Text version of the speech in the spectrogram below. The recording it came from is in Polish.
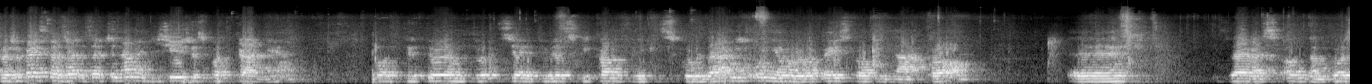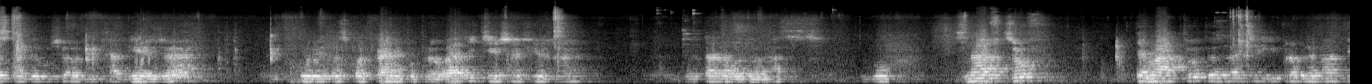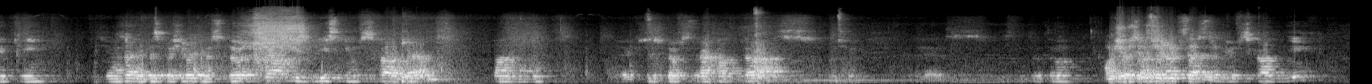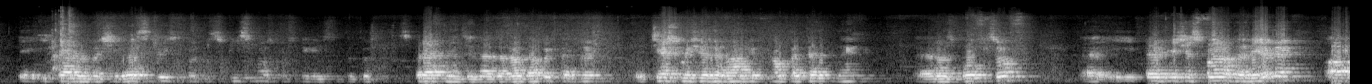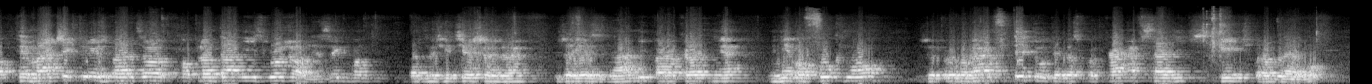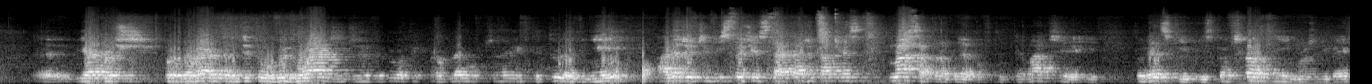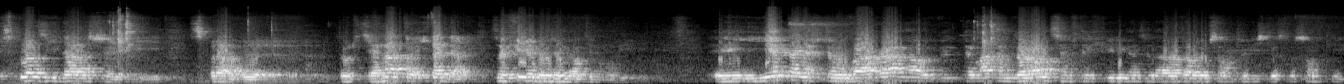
proszę Państwa, za, zaczynamy dzisiejsze spotkanie pod tytułem Turcja i turecki konflikt z Kurdami, Unią Europejską i NATO. E, zaraz oddam głos Tadeuszowi Habierze, który to spotkanie poprowadzi. Cieszę się, że dotarło do nas dwóch znawców tematu, to znaczy i problematyki związanej bezpośrednio z Turcją i z Bliskim Wschodem. Pan Krzysztof Strachota z, z Instytutu Studiów Wschodnich i Karol Wasilewski z, z PISMO, z Polskiego Instytutu Spraw Międzynarodowych. Także cieszmy się, że mamy kompetentnych rozmówców i pewnie się sporo dowiemy o temacie, który jest bardzo poplątany i złożony. Zygmunt bardzo się cieszę, że, że jest z nami. Parokrotnie mnie ofuknął, że próbowałem w tytuł tego spotkania wsadzić pięć problemów. Jakoś próbowałem ten tytuł wygładzić, żeby było tych problemów przynajmniej w tytule mniej, ale rzeczywistość jest taka, że tam jest masa problemów w tym temacie i tureckiej, bliskowschodniej, i możliwej eksplozji dalszej i sprawy Turcja, NATO i tak dalej. Za chwilę będziemy o tym mówili. Jedna jeszcze uwaga, no, tematem gorącym w tej chwili międzynarodowym są oczywiście stosunki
